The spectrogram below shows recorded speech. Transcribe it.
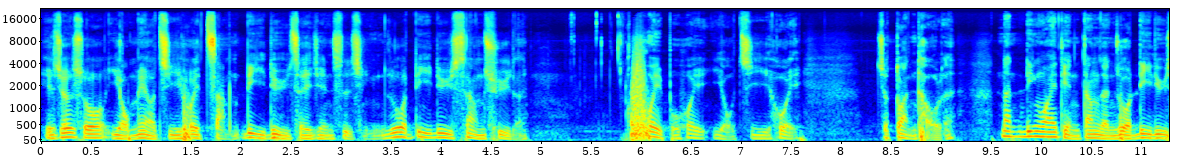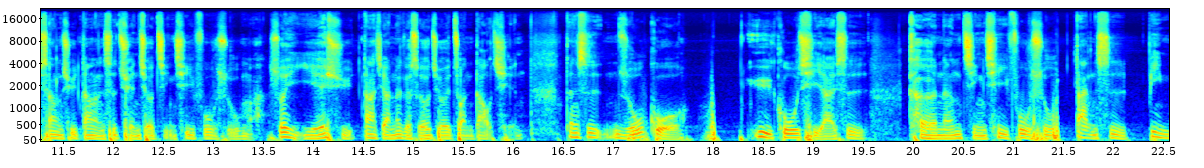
也就是说，有没有机会涨利率这一件事情？如果利率上去了，会不会有机会就断头了？那另外一点，当然，如果利率上去，当然是全球景气复苏嘛。所以也许大家那个时候就会赚到钱。但是如果预估起来是，可能景气复苏，但是并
